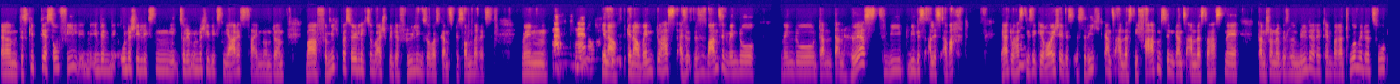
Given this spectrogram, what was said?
ähm, das gibt dir so viel in, in, den unterschiedlichsten, zu den unterschiedlichsten Jahreszeiten. Und dann ähm, war für mich persönlich zum Beispiel der Frühling so was ganz Besonderes. Wenn, Nacht, ne? Genau, genau. Wenn du hast, also das ist Wahnsinn, wenn du wenn du dann, dann hörst, wie, wie das alles erwacht. Ja, du hast mhm. diese Geräusche, das, es riecht ganz anders, die Farben sind ganz anders, du hast eine dann schon ein bisschen mildere Temperatur mit dazu.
